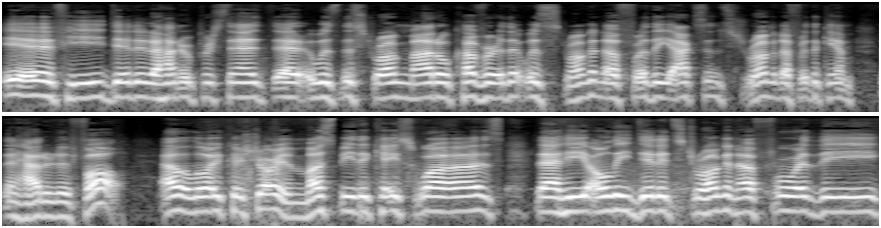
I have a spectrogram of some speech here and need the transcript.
If he did it 100%, that it was the strong model cover that was strong enough for the oxen, strong enough for the camel, then how did it fall? Alaloi Kashorim must be the case was that he only did it strong enough for the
